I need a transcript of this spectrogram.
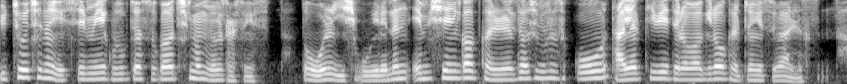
유튜브 채널 SM의 구독자 수가 7만 명을 달성했습니다. 또 5월 25일에는 MCN과 관련해서 심사숙고 다이얼 TV에 들어가기로 결정했음을 알렸습니다.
